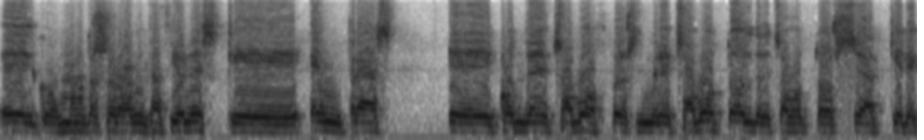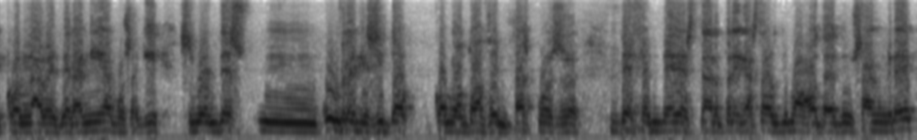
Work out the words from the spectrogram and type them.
eh, como en otras organizaciones, que entras eh, con derecho a voz pero sin derecho a voto, el derecho a voto se adquiere con la veteranía, pues aquí simplemente es mm, un requisito, como tú aceptas, pues eh, defender Star Trek hasta la última gota de tu sangre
